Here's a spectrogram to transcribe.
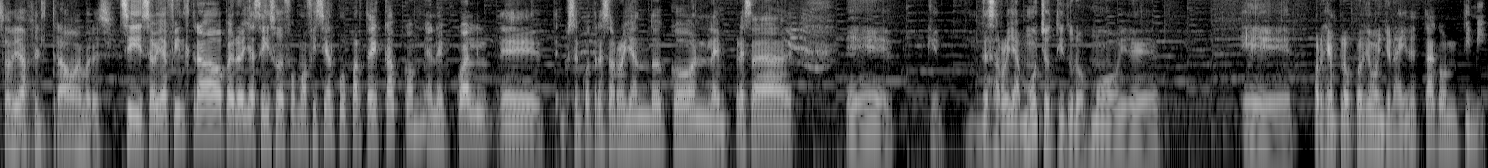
Se había filtrado, me parece. Sí, se había filtrado, pero ya se hizo de forma oficial por parte de Capcom, en el cual eh, se encuentra desarrollando con la empresa eh, que desarrolla muchos títulos móviles. Eh, por ejemplo, Pokémon United está con Timmy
